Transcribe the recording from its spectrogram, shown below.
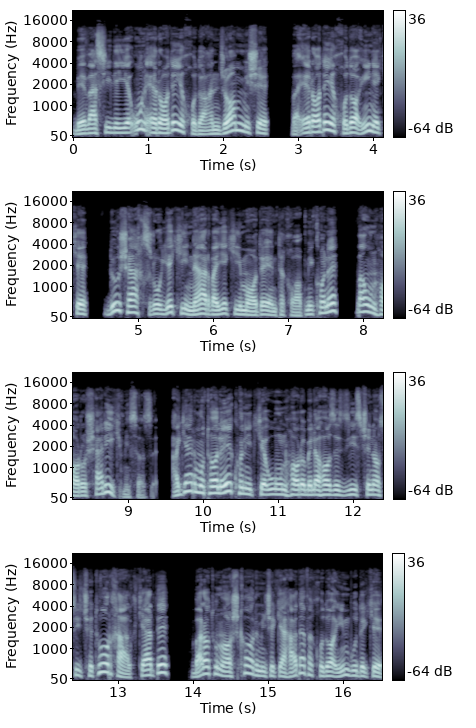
به وسیله اون اراده خدا انجام میشه و اراده خدا اینه که دو شخص رو یکی نر و یکی ماده انتخاب می‌کنه و اونها رو شریک می‌سازه. اگر مطالعه کنید که او اونها رو به لحاظ زیست شناسی چطور خلق کرده، براتون آشکار میشه که هدف خدا این بوده که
